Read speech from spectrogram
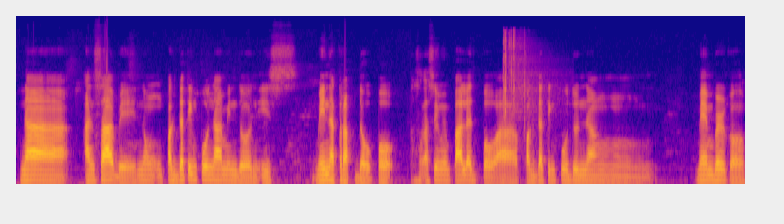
na ang sabi, nung pagdating po namin doon is may natrap daw po. Kasi yung palad po, ah, pagdating po doon ng member ko,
